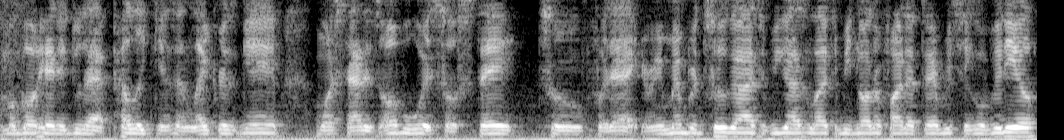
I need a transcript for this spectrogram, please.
I'm going to go ahead and do that Pelicans and Lakers game once that is over with. So stay tuned for that. And remember, too, guys, if you guys like to be notified after every single video,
